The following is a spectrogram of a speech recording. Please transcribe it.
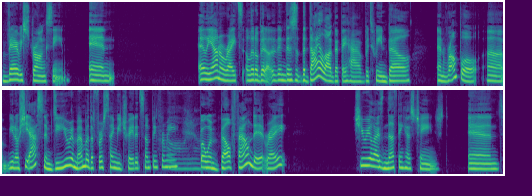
very strong scene and Eliana writes a little bit. Then there's the dialogue that they have between Belle and Rumple. Um, you know, she asks him, "Do you remember the first time you traded something for me?" But when Belle found it, right, she realized nothing has changed, and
